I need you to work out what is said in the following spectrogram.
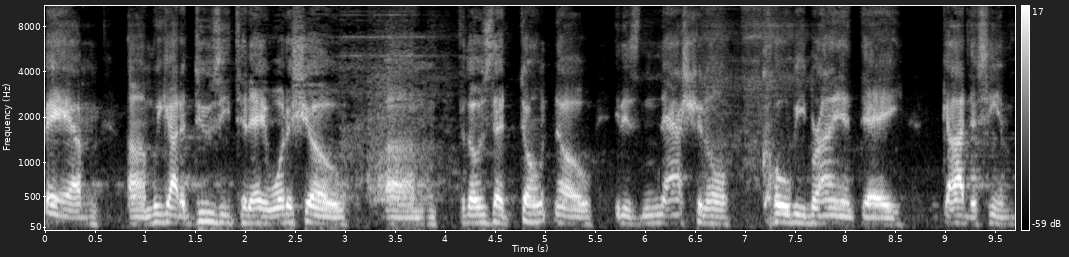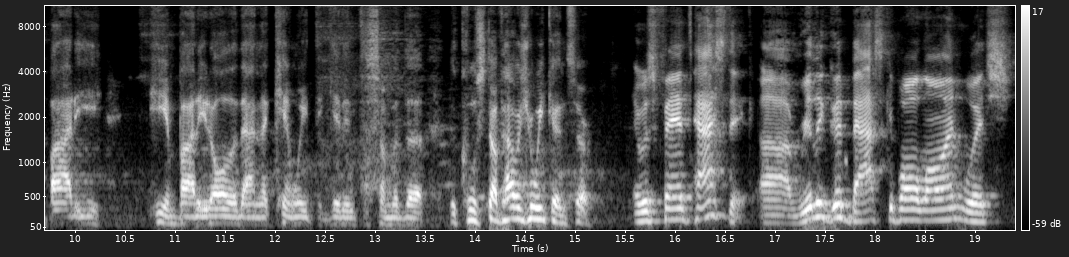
Bam. Um, we got a doozy today. What a show. Um, for those that don't know, it is National Kobe Bryant Day. God, does he embody? He embodied all of that, and I can't wait to get into some of the, the cool stuff. How was your weekend, sir? It was fantastic. Uh, really good basketball on, which,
